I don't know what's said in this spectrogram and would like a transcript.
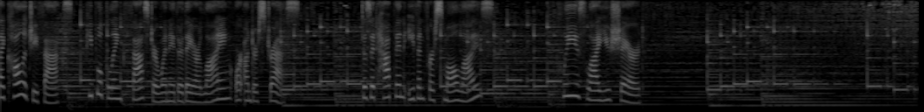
Psychology facts, people blink faster when either they are lying or under stress. Does it happen even for small lies? Please lie you shared.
